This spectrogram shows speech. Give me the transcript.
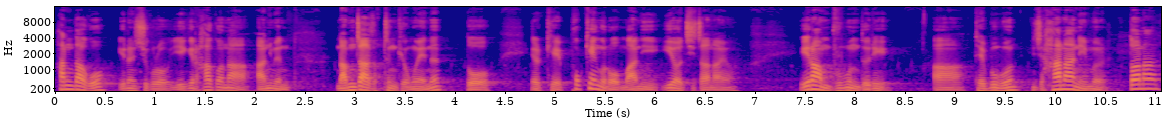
한다고 이런 식으로 얘기를 하거나 아니면 남자 같은 경우에는 또 이렇게 폭행으로 많이 이어지잖아요. 이러한 부분들이 아 대부분 이제 하나님을 떠난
